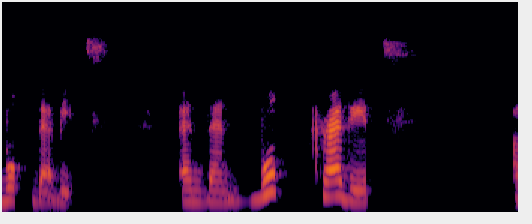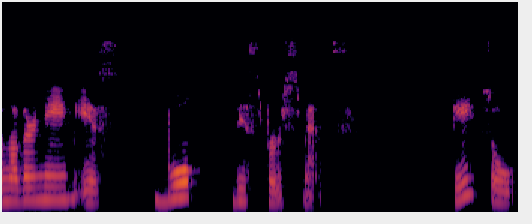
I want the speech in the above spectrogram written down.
book debits. And then, book credits, another name is book disbursements. Okay? So,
